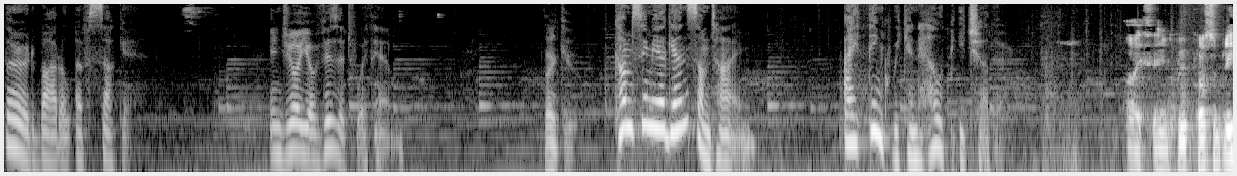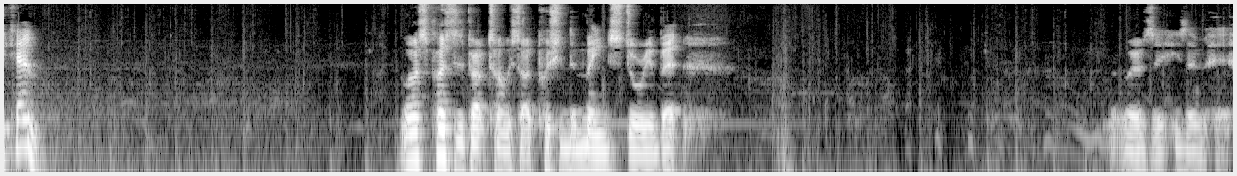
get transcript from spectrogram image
third bottle of sake. Enjoy your visit with him. Thank you. Come see me again sometime. I think we can help each other. I think we possibly can. Well, I suppose it's about time we started pushing the main story a bit. Where is he? He's over here.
